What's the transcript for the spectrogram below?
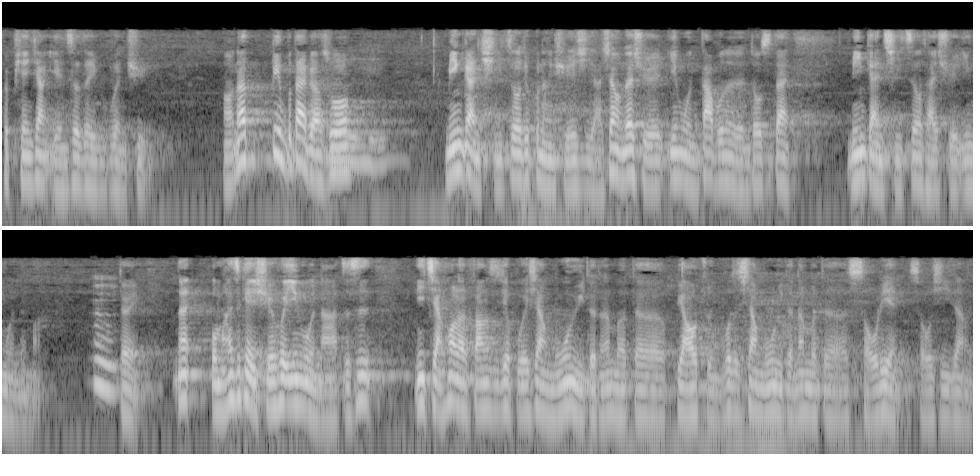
会偏向颜色这一部分去，啊，那并不代表说敏感期之后就不能学习啊，像我们在学英文，大部分的人都是在敏感期之后才学英文的嘛，嗯，对，那我们还是可以学会英文啊，只是你讲话的方式就不会像母语的那么的标准，或者像母语的那么的熟练、熟悉这样子，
